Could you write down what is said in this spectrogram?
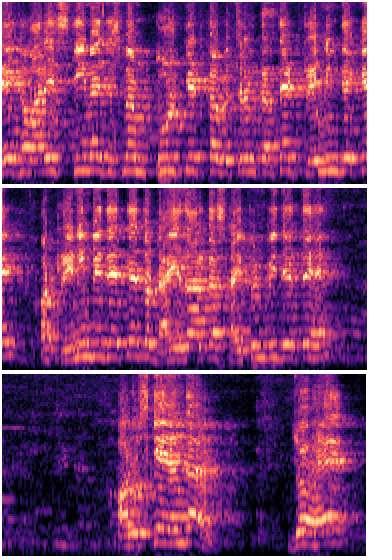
एक हमारी स्कीम है जिसमें हम टूल किट का वितरण करते हैं ट्रेनिंग देके, और ट्रेनिंग भी देते हैं तो ढाई हज़ार का स्टाइपेंड भी देते हैं। और उसके अंदर जो है,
